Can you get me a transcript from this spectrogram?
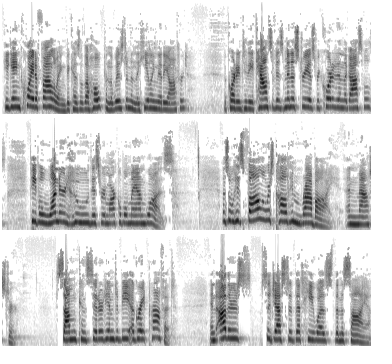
He gained quite a following because of the hope and the wisdom and the healing that he offered. According to the accounts of his ministry as recorded in the Gospels, people wondered who this remarkable man was. And so his followers called him rabbi and master. Some considered him to be a great prophet, and others suggested that he was the Messiah,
